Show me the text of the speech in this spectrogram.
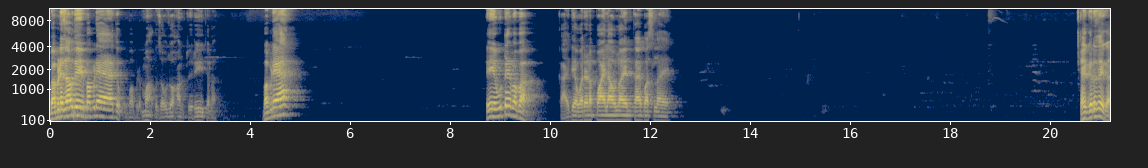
बाबड्या जाऊ दे बाबड्या. तो बाबड्या महाग जाऊ जो हाणतोय रे त्याला. बाबड्या. ए उठ आहे बाबा. काय देवाऱ्याला पाय लावलाय आणि काय बसलाय? काय गरज आहे का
